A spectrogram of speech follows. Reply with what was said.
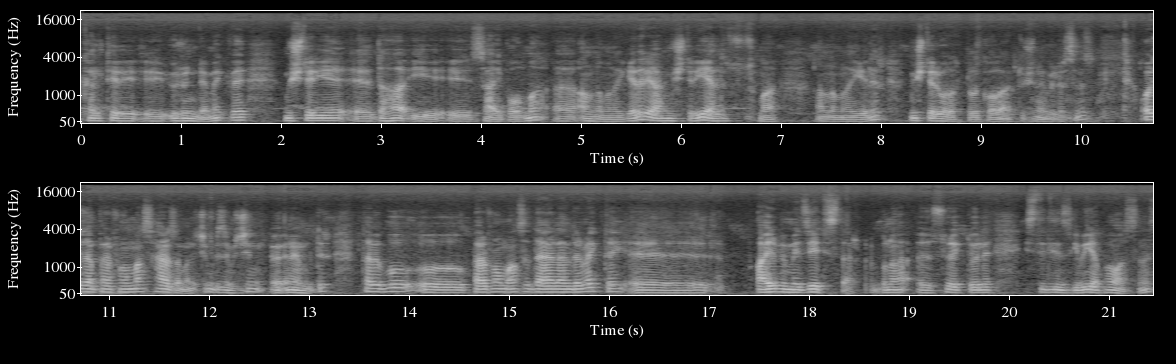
kaliteli e, ürün demek ve müşteriye e, daha iyi e, sahip olma e, anlamına gelir. Yani müşteriyi elde tutma anlamına gelir. Müşteri odaklılık olarak düşünebilirsiniz. O yüzden performans her zaman için bizim için e, önemlidir. Tabii bu e, performansı değerlendirmek de e, ayrı bir meziyet ister. Buna e, sürekli öyle istediğiniz gibi yapamazsınız.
